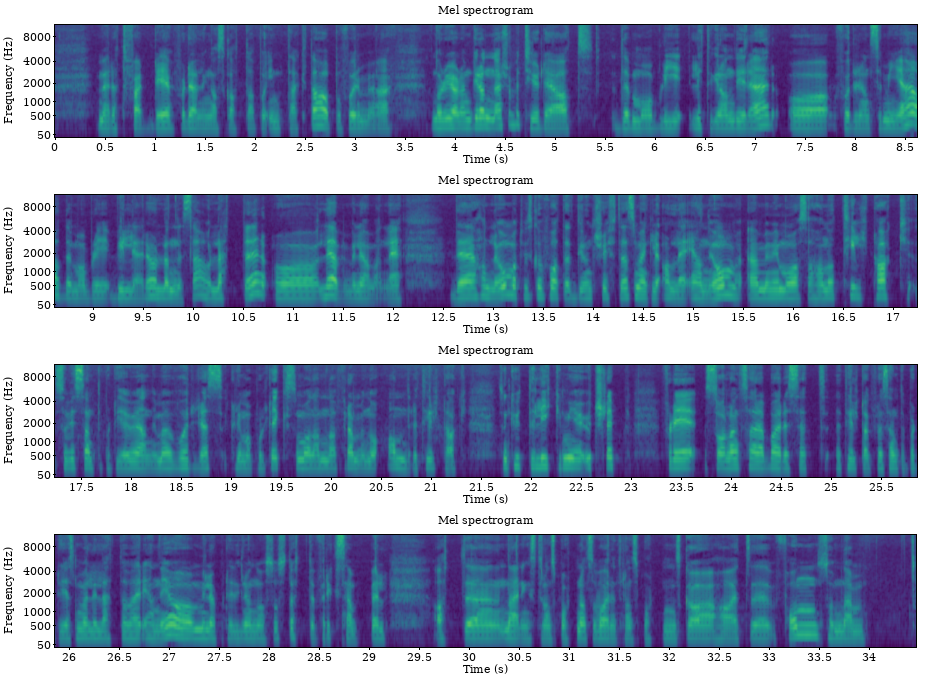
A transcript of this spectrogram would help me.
mer rettferdig fordeling av skatter på inntekter og på formue. Når du gjør dem grønne, så betyr det at det må bli litt dyrere å forurense mye, og det må bli billigere å lønne seg og lettere å leve miljøvennlig. Det handler jo om at vi skal få til et grønt skifte, som egentlig alle er enige om. Eh, men vi må også ha noen tiltak. Så hvis Senterpartiet er uenig med vår klimapolitikk, så må de da fremme noen andre tiltak som kutter like mye utslipp. Fordi Så langt så har jeg bare sett tiltak fra Senterpartiet som er veldig lett å være enig i, og Miljøpartiet De Grønne også støtter f.eks. at eh, næringstransporten, altså varetransporten, skal ha et eh, fond som de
